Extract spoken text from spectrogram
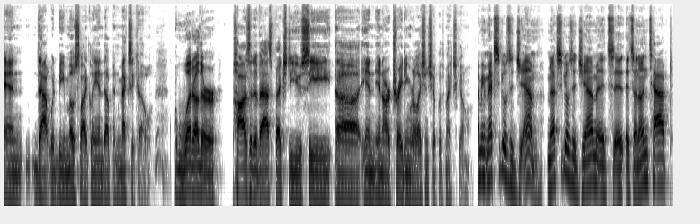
and that would be most likely end up in Mexico. What other positive aspects do you see uh, in in our trading relationship with Mexico? I mean, Mexico's a gem. Mexico's a gem. It's it's an untapped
